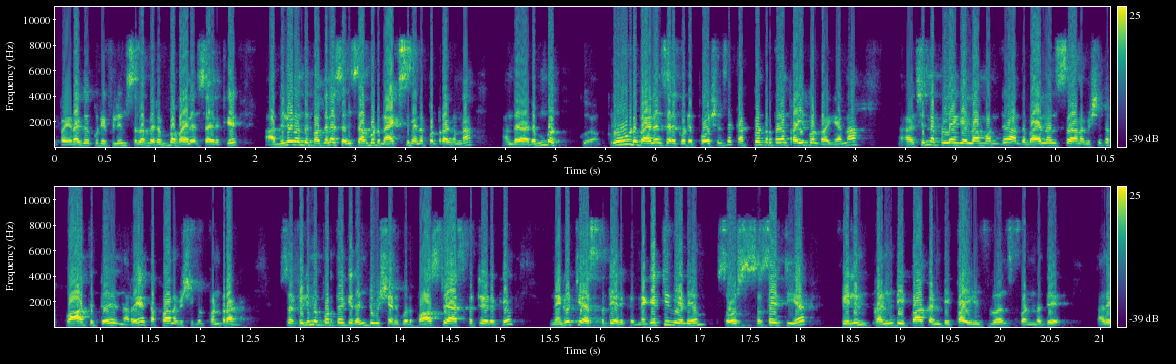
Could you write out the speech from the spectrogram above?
இப்ப இறக்கக்கூடிய பிலிம்ஸ் எல்லாமே ரொம்ப வயலன்ஸா இருக்கு. அதுல வந்து பாத்தீங்கன்னா சென்சார் போர்டு மேக்ஸிமம் என்ன பண்றாங்கன்னா அந்த ரொம்ப க்ரூடு வயலன்ஸ் இருக்கக்கூடிய போர்ஷன்ஸை கட் பண்றதுக்கு ட்ரை பண்றாங்க. ஏன்னா சின்ன பிள்ளைங்க எல்லாம் வந்து அந்த வயலன்ஸான விஷயத்த பார்த்துட்டு நிறைய தப்பான விஷயங்கள் பண்றாங்க. சோ பிலிமை பொறுத்த வரைக்கும் ரெண்டு விஷயம் இருக்கு. ஒரு பாசிட்டிவ் ஆஸ்பெக்ட் இருக்கு நெகட்டிவ் ஆஸ்பெக்டே இருக்கு. நெகட்டிவ் வேலையும் சொசைட்டியை பிலிம் கண்டிப்பா கண்டிப்பா இன்ஃபுளுன்ஸ் பண்ணுது. அது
